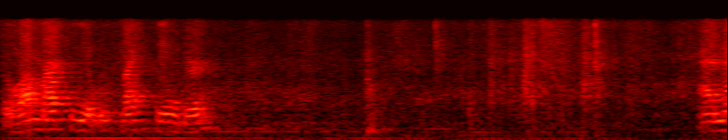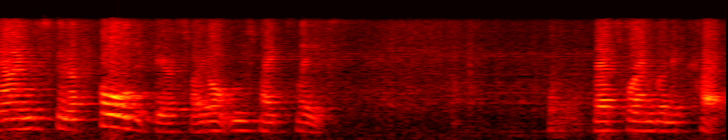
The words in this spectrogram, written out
So I'm marking it with my finger. And now I'm just going to fold it there so I don't lose my place. That's where I'm going to cut.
